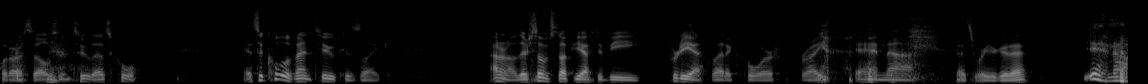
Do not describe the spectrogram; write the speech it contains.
put ourselves into. That's cool. It's a cool event too, because like, I don't know. There's some stuff you have to be pretty athletic for, right? and uh, That's where you're good at. yeah, no,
